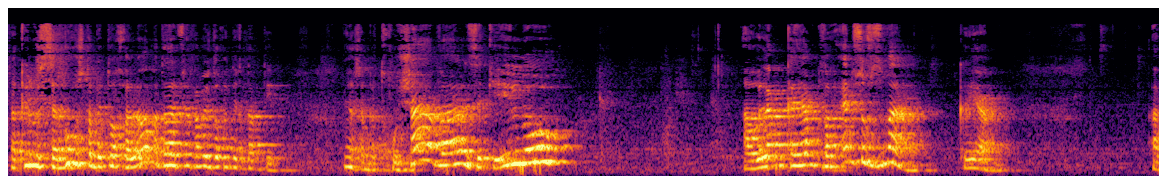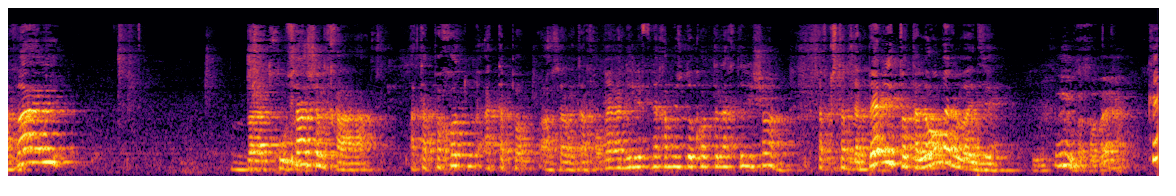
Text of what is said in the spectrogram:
אתה כאילו סגור שאתה בתוך חלום, אתה לפני חמש דקות נרדמתי. עכשיו, בתחושה אבל זה כאילו העולם קיים כבר אין סוף זמן, קיים. אבל בתחושה שלך, אתה פחות, אתה פה, עכשיו אתה אומר, אני לפני חמש דקות הלכתי לישון. עכשיו, כשאתה מדבר איתו, אתה לא אומר לו את זה. בפנים, בחוויה. כן,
